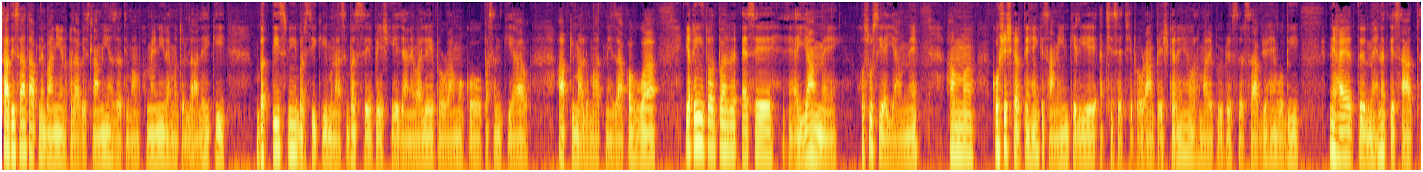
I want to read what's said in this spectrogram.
ساتھ ہی ساتھ آپ نے بانی انقلاب اسلامی حضرت امام خمینی رحمۃ اللہ علیہ کی بتیسویں برسی کی مناسبت سے پیش کیے جانے والے پروگراموں کو پسند کیا، آپ کی معلومات میں اضافہ ہوا۔ یقینی طور پر ایسے ایام میں، خصوصی ایام میں ہم کوشش کرتے ہیں کہ سامعین کے لیے اچھے سے اچھے پروگرام پیش کریں اور ہمارے پروڈیوسر صاحب جو ہیں وہ بھی نہایت محنت کے ساتھ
